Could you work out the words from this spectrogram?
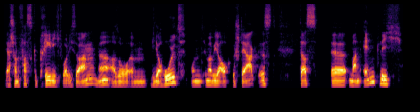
ja schon fast gepredigt, wollte ich sagen, ne? also ähm, wiederholt und immer wieder auch gestärkt ist, dass äh, man endlich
